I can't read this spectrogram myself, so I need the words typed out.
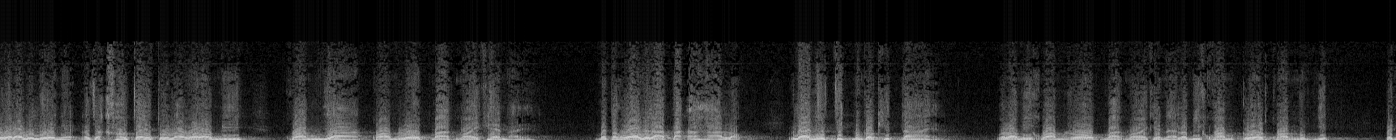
ตัวเราเรื่อยๆเนี่ยเราจะเข้าใจตัวเราว่าเรามีความอยากความโลภมากน้อยแค่ไหน ไม่ต้องรอเวลาตักอาหารหรอก เวลานี้จิตมันก็คิดได้ ว่าเรามีความโลภมากน้อยแค่ไหน เรามีความโกรธความหงุดหงิด เป็น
